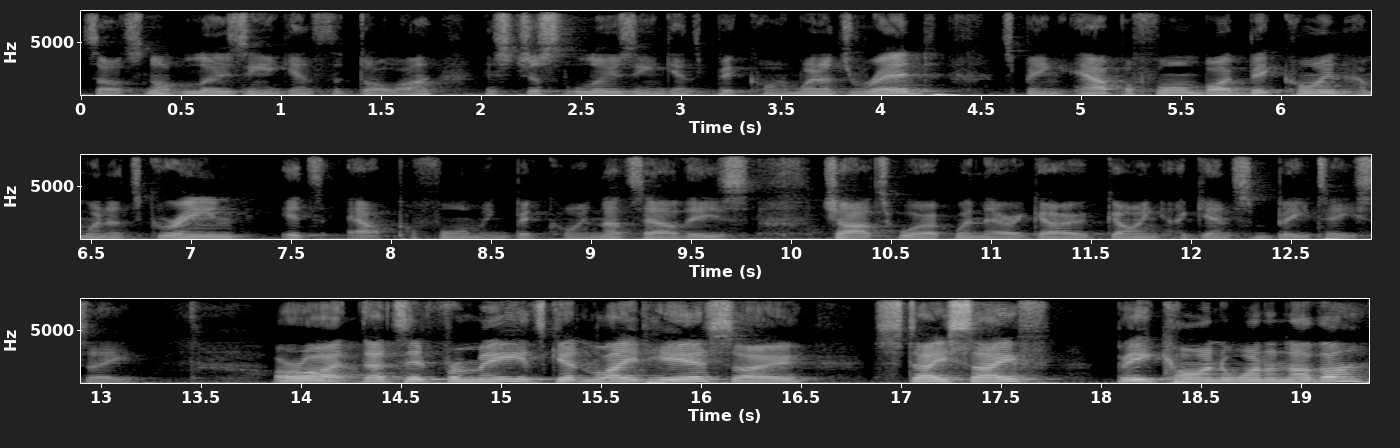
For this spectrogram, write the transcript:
so it's not losing against the dollar. It's just losing against Bitcoin. When it's red, it's being outperformed by Bitcoin, and when it's green, it's outperforming Bitcoin. That's how these charts work when they're go going against BTC. All right, that's it from me. It's getting late here, so stay safe, be kind to one another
